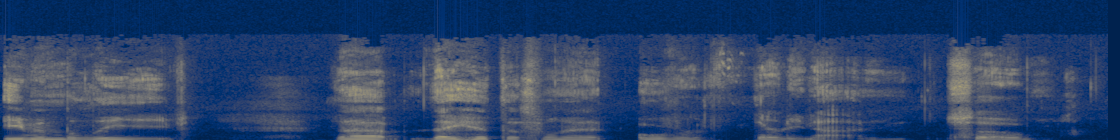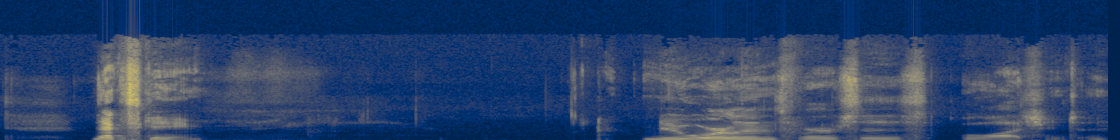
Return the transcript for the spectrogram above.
even believe that they hit this one at over 39. So, next game New Orleans versus Washington.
